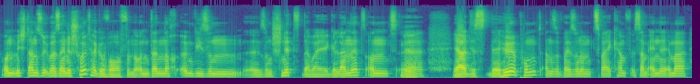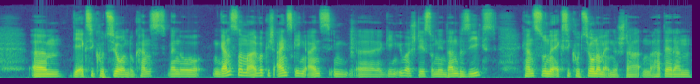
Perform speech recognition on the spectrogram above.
und mich dann so über seine Schulter geworfen und dann noch irgendwie so ein äh, so ein Schnitt dabei gelandet und ja, äh, ja das, der Höhepunkt also bei so einem Zweikampf ist am Ende immer ähm, die Exekution. Du kannst, wenn du ganz normal wirklich eins gegen eins ihm äh, gegenüberstehst und ihn dann besiegst, kannst du eine Exekution am Ende starten. Da hat er dann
